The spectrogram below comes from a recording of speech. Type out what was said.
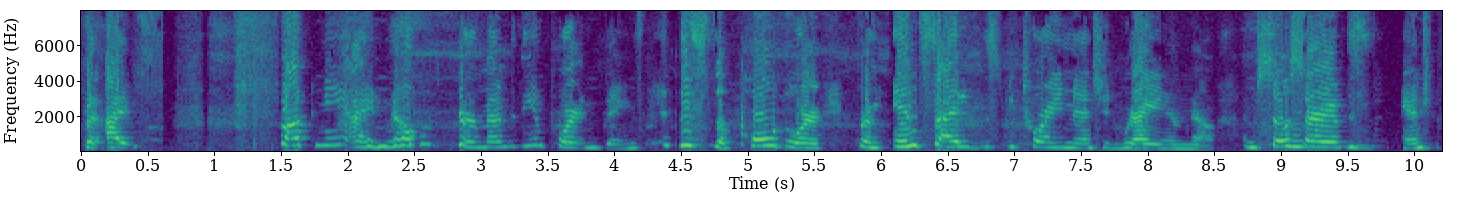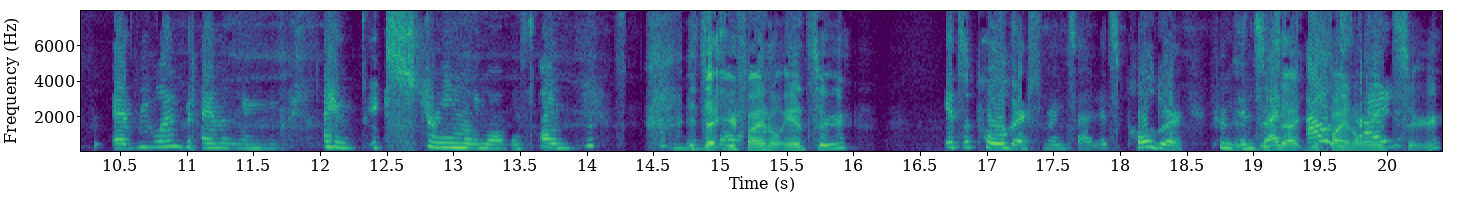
But I, fuck me, I know to remember the important things. This is a pull door from inside of this Victorian mansion where I am now. I'm so sorry if this is tangent for everyone, but I'm, I'm extremely nervous. I'm. Is that your final answer? It's a pull door from inside. It's pull door from inside. Is that your final Outside- answer?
